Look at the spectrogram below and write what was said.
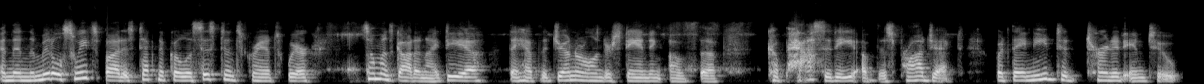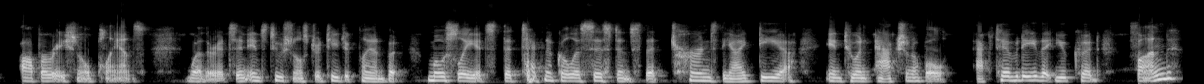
And then the middle sweet spot is technical assistance grants, where someone's got an idea, they have the general understanding of the capacity of this project, but they need to turn it into operational plans, whether it's an institutional strategic plan, but mostly it's the technical assistance that turns the idea into an actionable activity that you could fund.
